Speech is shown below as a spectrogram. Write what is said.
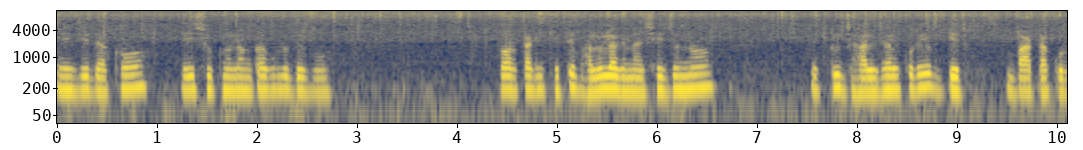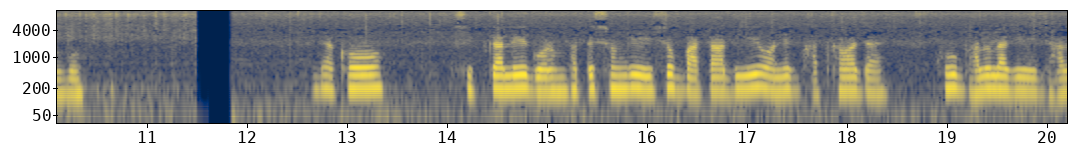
এই যে দেখো, এই শুকনো লঙ্কাগুলো দেব। তরকারি খেতে ভালো লাগে না সেই জন্য একটু ঝাল ঝাল করে বের, বাটা করব। দেখো, শীতকালে গরম ভাতের সঙ্গে এইসব বাটা দিয়ে অনেক ভাত খাওয়া যায়। খুব ভালো লাগে ঝাল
